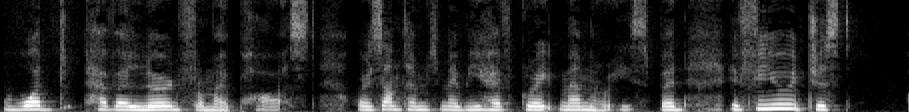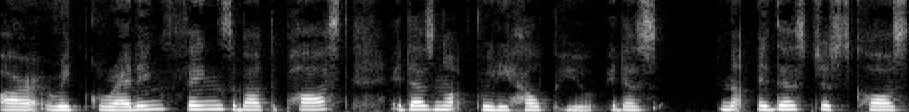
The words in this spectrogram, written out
what have I learned from my past? Or sometimes maybe you have great memories but if you just are regretting things about the past it does not really help you. It does not it does just cause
